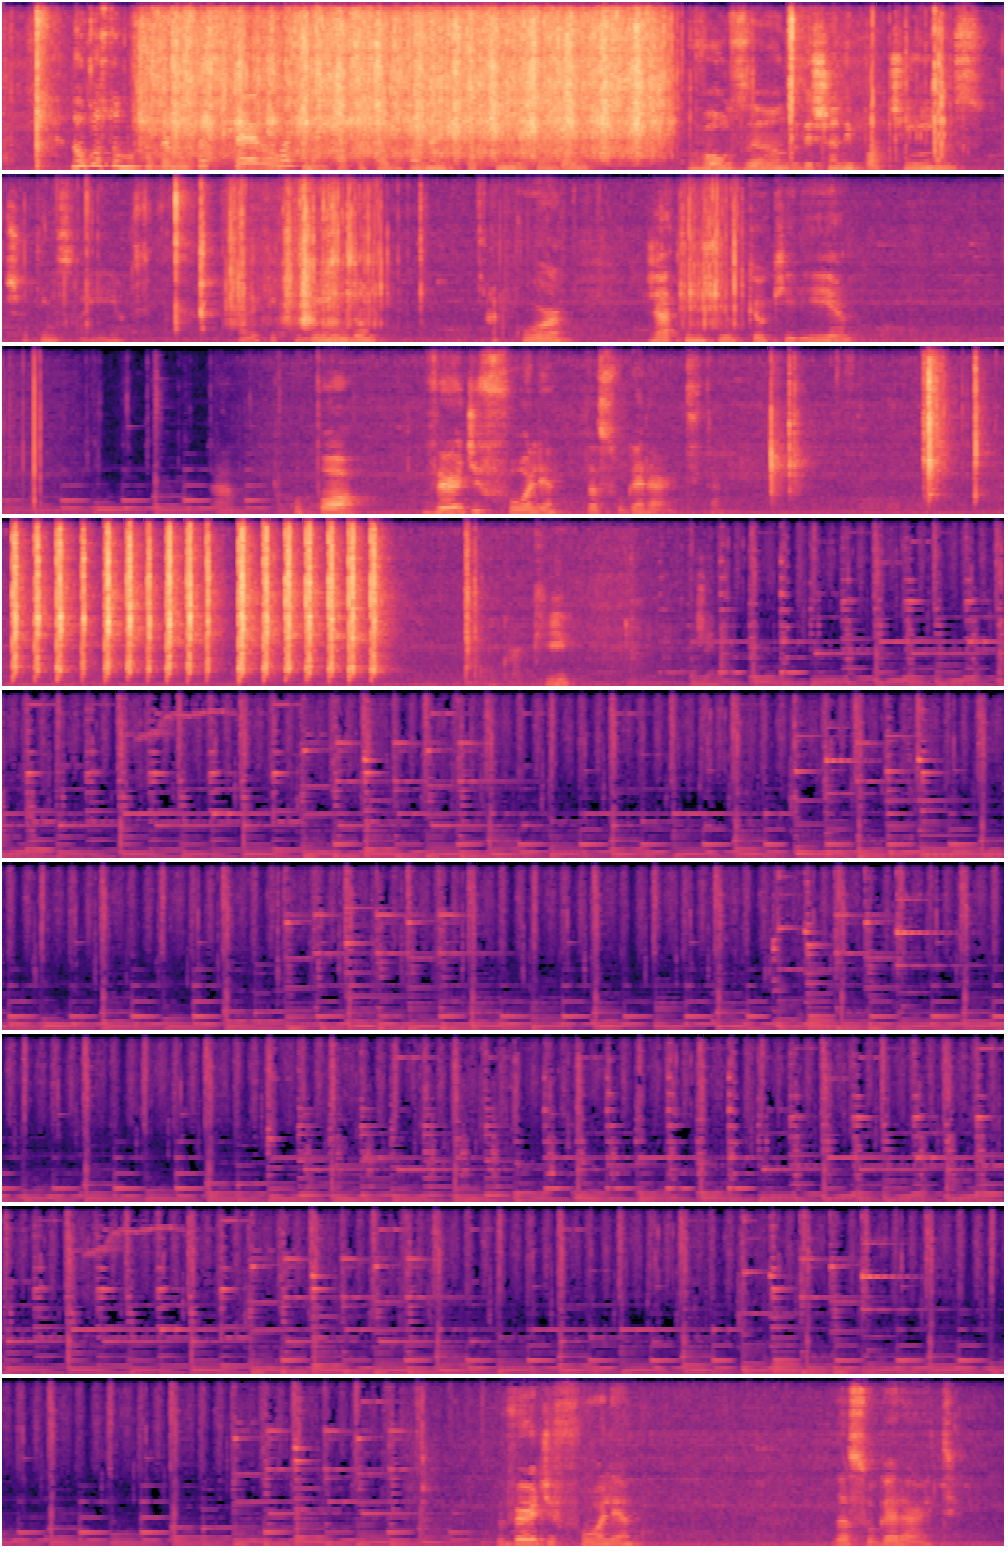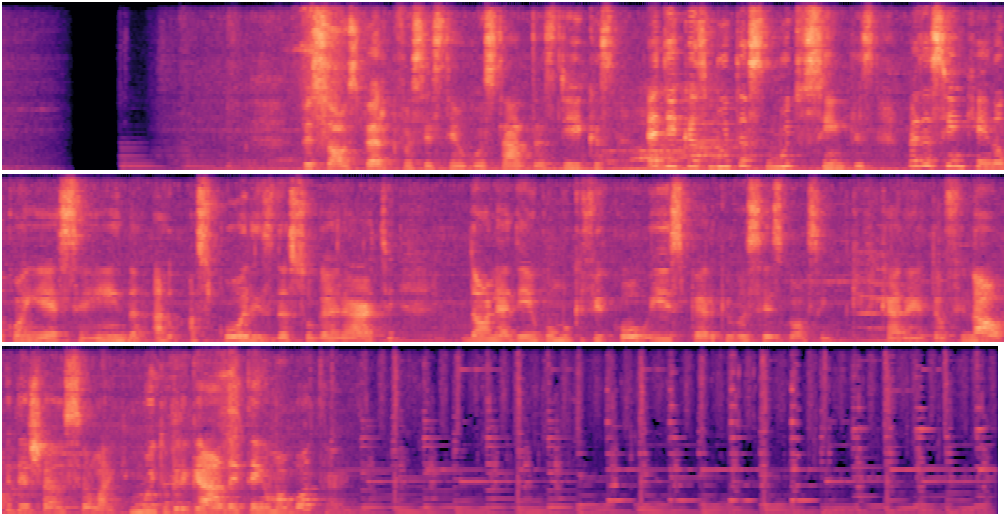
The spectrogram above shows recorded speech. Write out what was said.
Não costumo fazer muitas pérolas não, tá pessoal? Vou fazendo de pouquinho também. Vou usando, deixando em potinhos. Deixadinhos aí, ó. Olha aqui que lindo. A cor já atingiu o que eu queria. Tá? O pó verde folha da Sugar Art, tá? Vou colocar aqui. Verde folha da Sugar Art. Pessoal, espero que vocês tenham gostado das dicas. É dicas muito, muito simples, mas assim, quem não conhece ainda as cores da Sugar Art, dá uma olhadinha como que ficou e espero que vocês gostem. Que ficarem até o final e deixarem o seu like. Muito obrigada e tenham uma boa tarde.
